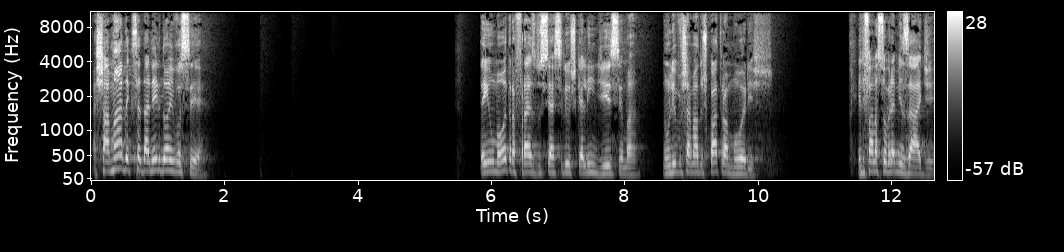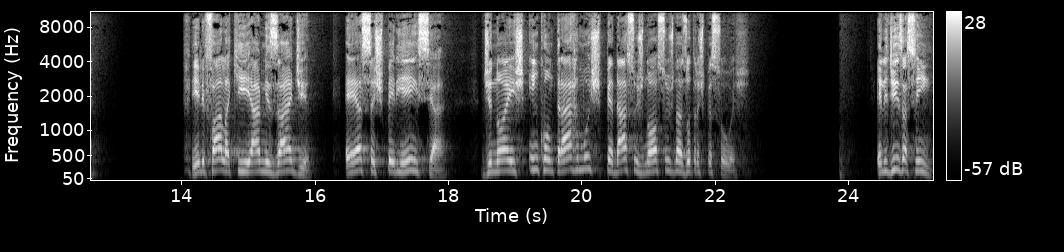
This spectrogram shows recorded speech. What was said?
A chamada que você dá nele dói em você. Tem uma outra frase do C.S. Lewis que é lindíssima, num livro chamado Os Quatro Amores. Ele fala sobre amizade. E ele fala que a amizade é essa experiência de nós encontrarmos pedaços nossos nas outras pessoas. Ele diz assim:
